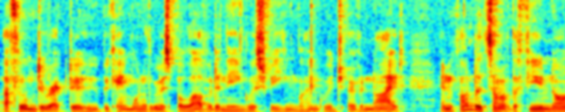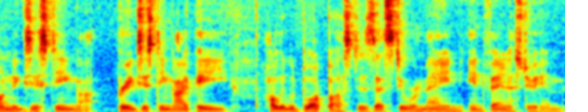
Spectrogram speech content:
a film director who became one of the most beloved in the English speaking language overnight and funded some of the few non existing, uh, pre existing IP Hollywood blockbusters that still remain, in fairness to him.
